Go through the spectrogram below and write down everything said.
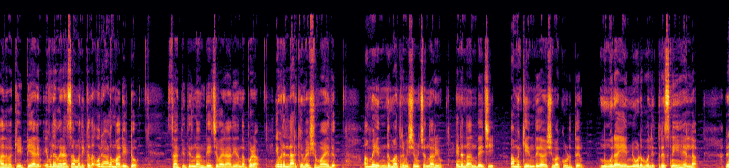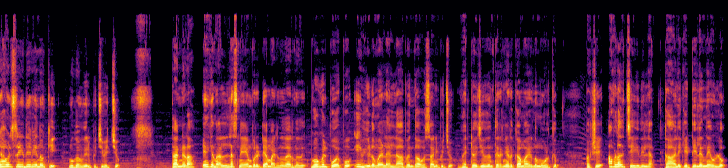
അഥവാ കെട്ടിയാലും ഇവിടെ വരാൻ സമ്മതിക്കുന്ന ഒരാളെ മതിട്ടോ? സത്യത്തിൽ നന്ദേച്ച് വരാതിരുന്നപ്പോഴാണ് ഇവിടെ എല്ലാവർക്കും വിഷമായത് അമ്മ എന്തുമാത്രം വിഷമിച്ചെന്നറിയോ? എന്റെ നന്ദേച്ചി അമ്മയ്ക്ക് എന്ത് കവിഷമാ കൊടുത്ത്? മൂനായി എന്നോട് പോലും ഇത്ര സ്നേഹമില്ല. രാഹുൽ ശ്രീദേവിയെ നോക്കി മുഖം വീർപ്പിച്ചു വെച്ചു. തന്നെടാ എനിക്ക് നല്ല സ്നേഹം പുരട്ടിയാ മരുന്നതായിരുന്നത്. ഗൂഗിൾ പോയപ്പോൾ ഈ വീടുമായുള്ള എല്ലാ ബന്ധവും അവസാനിപ്പിച്ചു. മറ്റോ ജീവിതം തിരഞ്ഞെടുക്കാമായിരുന്നു മോൾക്ക്. പക്ഷേ അവൾ അത് ചെയ്തില്ല. താലി കെട്ടിയില്ലെന്നേ ഉള്ളൂ.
